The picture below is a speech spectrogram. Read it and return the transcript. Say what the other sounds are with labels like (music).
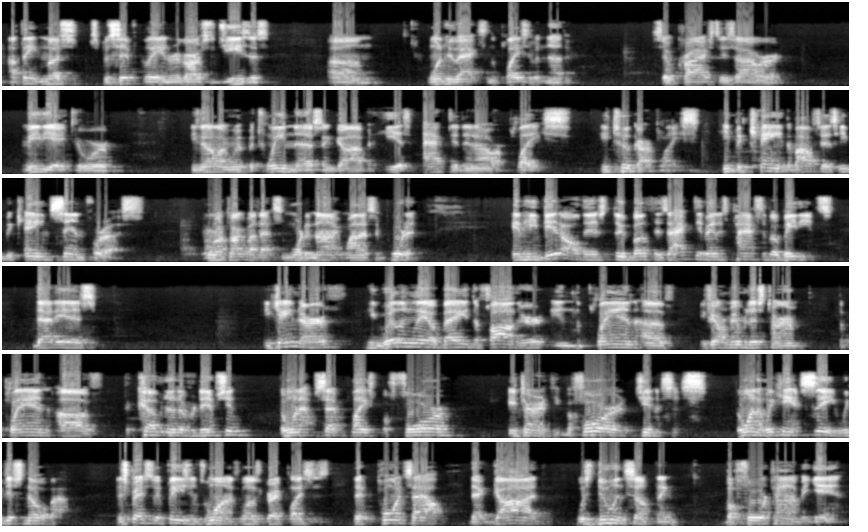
I think most specifically in regards to Jesus, um, one who acts in the place of another. So Christ is our mediator. He's not only went between us and God, but he has acted in our place. He took our place. He became, the Bible says he became sin for us. And we're going to talk about that some more tonight, why that's important. And he did all this through both his active and his passive obedience. That is, he came to earth, he willingly obeyed the Father in the plan of, if y'all remember this term, the plan of the covenant of redemption, the one that was set in place before eternity, before Genesis, the one that we can't see, we just know about. Especially Ephesians 1 is one of those great places that points out that God was doing something before time began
